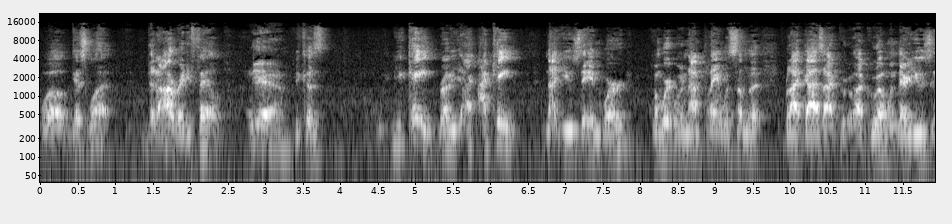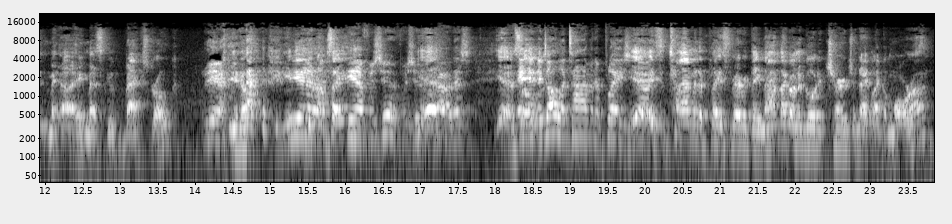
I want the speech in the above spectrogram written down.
well, guess what? That I already failed yeah, because you can't, bro. I, I can't not use the N word when we're when I'm playing with some of the black guys I grew I grew up when they're using uh, hey Mexican backstroke. yeah. You know? You- you know what I'm saying? Yeah, for sure, for sure. Yeah. No, that's Yeah, so it, it's all a time and a place. Yeah, know? it's a time and a place for everything. Now I'm not going to go to church and act like a moron.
